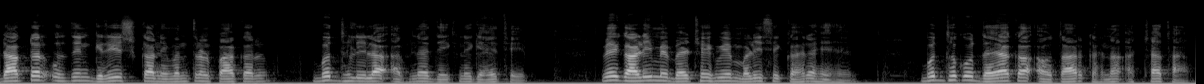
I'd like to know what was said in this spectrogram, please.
डॉक्टर उस दिन गिरीश का निमंत्रण पाकर बुद्ध लीला अभिनय देखने गए थे। वे गाड़ी में बैठे हुए मणि से कह रहे हैं बुद्ध को दया का अवतार कहना अच्छा था।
